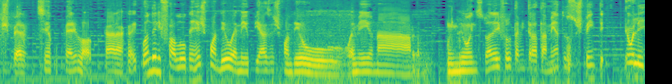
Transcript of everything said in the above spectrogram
Espero que se recupere logo. Caraca, e quando ele falou, ele respondeu o e-mail, Piazza respondeu o e-mail na no início do ano, ele falou que estava em tratamento, eu suspeitei. Eu olhei,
